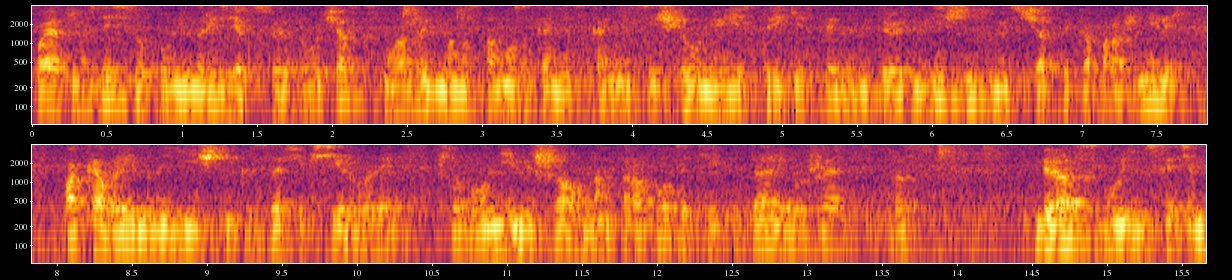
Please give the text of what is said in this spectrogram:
поэтому здесь выполнена резекцию этого участка с наложением анастомоза конец-конец. Еще у нее есть три кисты эндометриоидной яичники, мы сейчас их опорожнили пока временный яичник зафиксировали, чтобы он не мешал нам работать, и далее уже разбираться будем с этим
